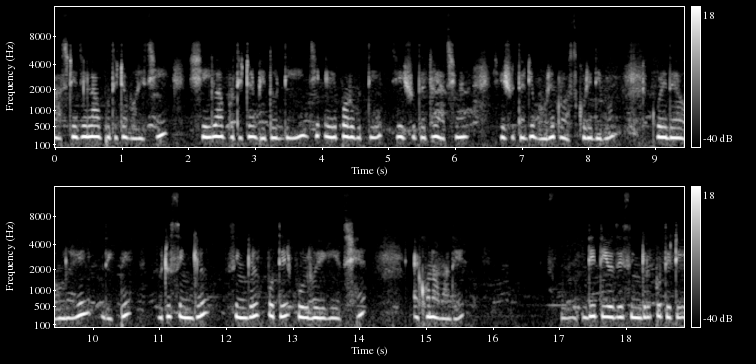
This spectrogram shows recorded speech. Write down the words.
লাস্টে যে লাউ পুঁতিটা ভরেছি, সেই লাউ পুঁতিটার ভেতর দিয়ে যে এর পরবর্তী যে সুতাটি আছে, সেই সুতাটি ভরে ক্রস করে দিব। করে দেওয়া হলে দেখবে দুটো সিঙ্গেল সিঙ্গেল পুঁতির ফুল হয়ে গিয়েছে। এখন আমাদের দ্বিতীয় যে সিঙ্গেল পুঁতিটি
